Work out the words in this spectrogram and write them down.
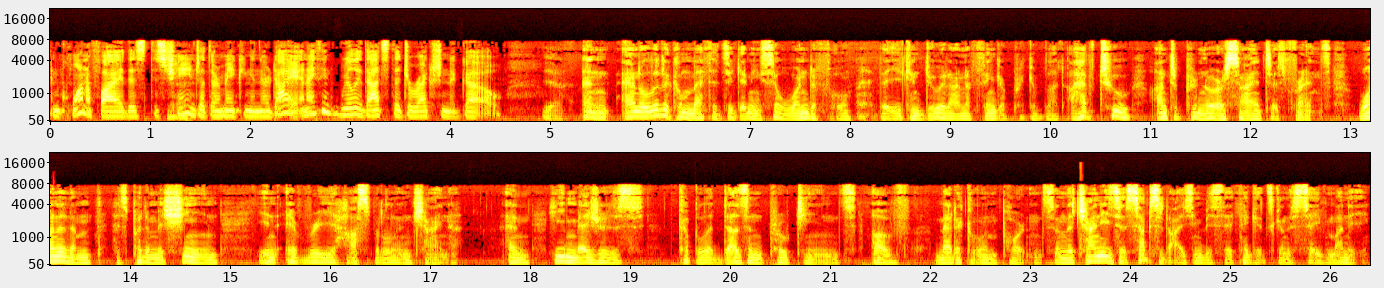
and quantify this, this change that they're making in their diet. And I think really that's the direction to go. Yeah, and analytical methods are getting so wonderful that you can do it on a finger prick of blood. I have two entrepreneur scientist friends. One of them has put a machine in every hospital in China, and he measures a couple of dozen proteins of medical importance. And the Chinese are subsidizing because they think it's going to save money.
